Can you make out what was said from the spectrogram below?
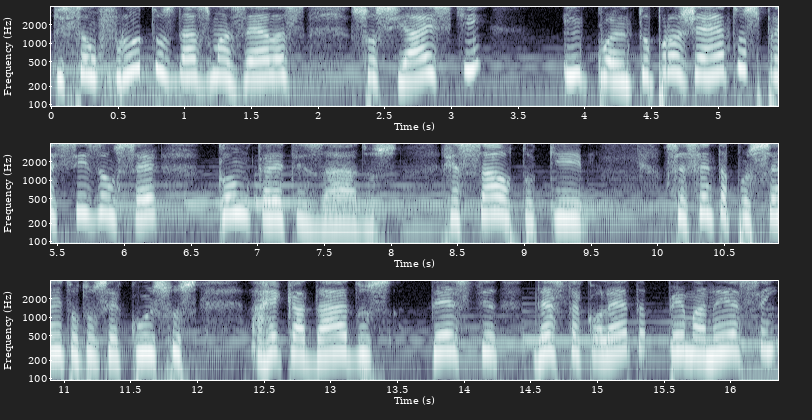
que são frutos das mazelas sociais que, enquanto projetos, precisam ser concretizados. Ressalto que 60% dos recursos arrecadados deste, desta coleta permanecem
